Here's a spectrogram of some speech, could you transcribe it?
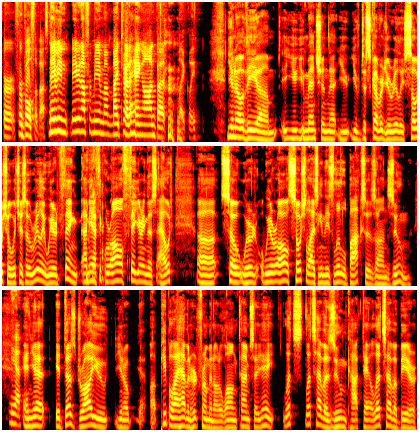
for for both of us. Maybe maybe not for me. I might try to hang on, but likely. You know the um, you you mentioned that you you've discovered you're really social, which is a really weird thing. I mean, I think we're all figuring this out. Uh, so we're we're all socializing in these little boxes on Zoom. Yeah. And yet it does draw you. You know, uh, people I haven't heard from in a long time say, "Hey, let's let's have a Zoom cocktail. Let's have a beer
